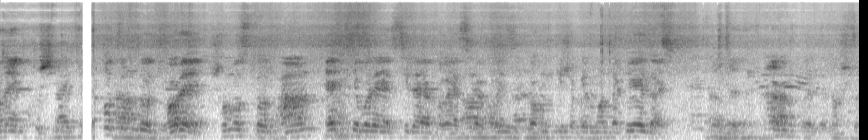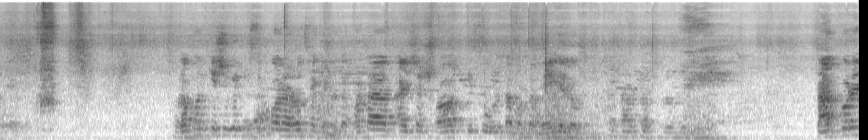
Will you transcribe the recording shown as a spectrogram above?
অনেক খুশি। প্রচণ্ড ঝড়ে সমস্ত ধান একেবারে সিরায় ফলায় সিরা ফলাইছে তখন কৃষকের মনটা কি যায়? নষ্ট হয়ে যায়। তখন কৃষকের কিছু করারও থাকে না। হঠাৎ আইসা সব উল্টা পাল্টা হয়ে গেল। তারপরে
